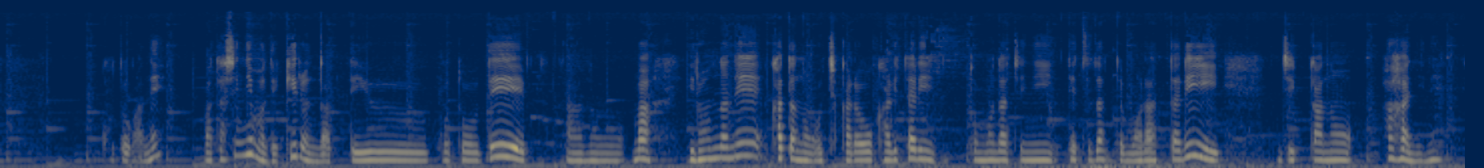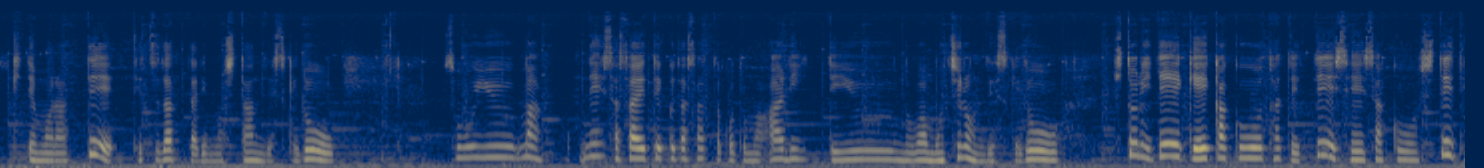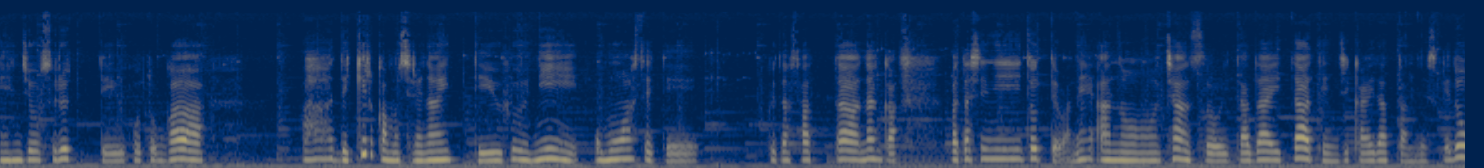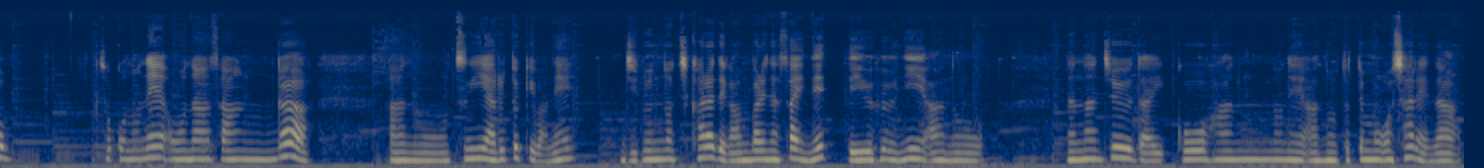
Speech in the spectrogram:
ことがね私にもできるんだっていうことであのまあいろんなね肩のお力を借りたり友達に手伝ってもらったり実家の母にね来てもらって手伝ったりもしたんですけどそういうまあね支えてくださったこともありっていうのはもちろんですけど一人で計画を立てて制作をして展示をするっていうことがああできるかもしれないっていうふうに思わせてくださったなんか私にとってはねあのチャンスをいただいた展示会だったんですけどそこのねオーナーさんがあの次やる時はね自分の力で頑張りなさいねっていう風にあの70代後半のねあのとてもおしゃれな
